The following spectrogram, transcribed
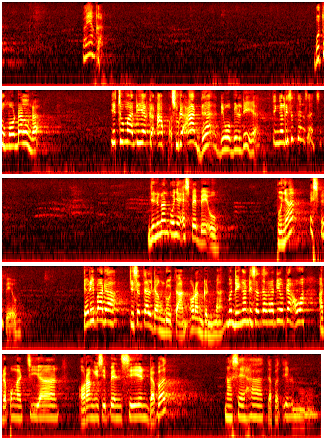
Bayangkan. Butuh modal enggak? Ya cuma dia ke apa sudah ada di mobil dia, tinggal disetel saja. Jenengan punya SPBU. Punya SPBU. Daripada disetel dangdutan, orang gena, mendingan disetel radio dakwah, ada pengajian, orang isi bensin, dapat nasihat, dapat ilmu.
